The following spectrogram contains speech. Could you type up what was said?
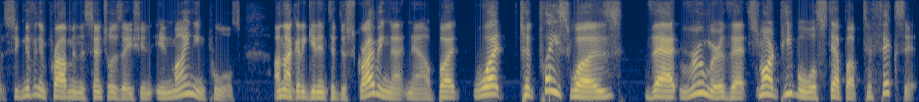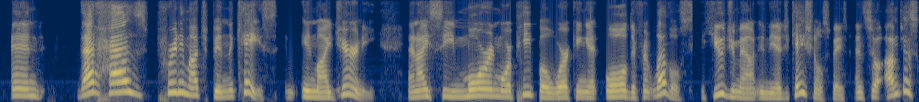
a significant problem in the centralization in mining pools. I'm not going to get into describing that now, but what took place was that rumor that smart people will step up to fix it. And that has pretty much been the case in my journey. And I see more and more people working at all different levels, a huge amount in the educational space. And so I'm just,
